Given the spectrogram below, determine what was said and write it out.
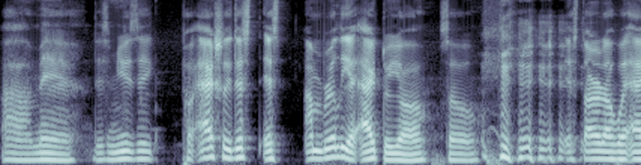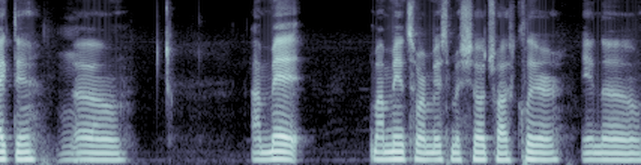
Ah man, this music. Actually, this it's. I'm really an actor, y'all. So it started off with acting. Um, I met my mentor, Miss Michelle Troxclair, and uh,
